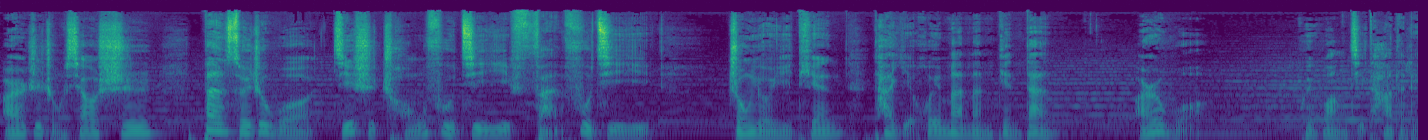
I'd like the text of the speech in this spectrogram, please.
而这种消失，伴随着我，即使重复记忆、反复记忆。终有一天，他也会慢慢变淡，而我，会忘记他的脸。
